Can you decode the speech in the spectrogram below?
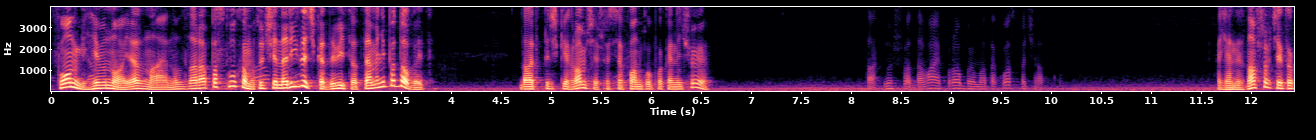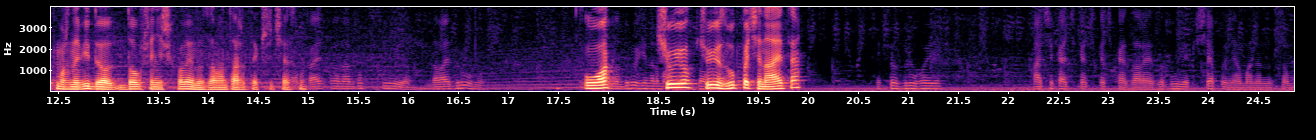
Фонк гівно, я знаю. Ну зараз послухаємо. Тут ще нарізочка, дивіться, оце мені подобається. Давайте трішки громче, щось я фонку поки не чую. Так, ну що, давай пробуємо тако спочатку. А я не знав, що в TikTok можна відео довше, ніж хвилину завантажити, якщо чесно. Капець вона буксує. Давай другу. О, На другій нормально чую, чую, звук починається. Якщо з другої. А, чекай, чекай, чекай, чекай, зараз я забув, як щеплення в мене на цьому.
